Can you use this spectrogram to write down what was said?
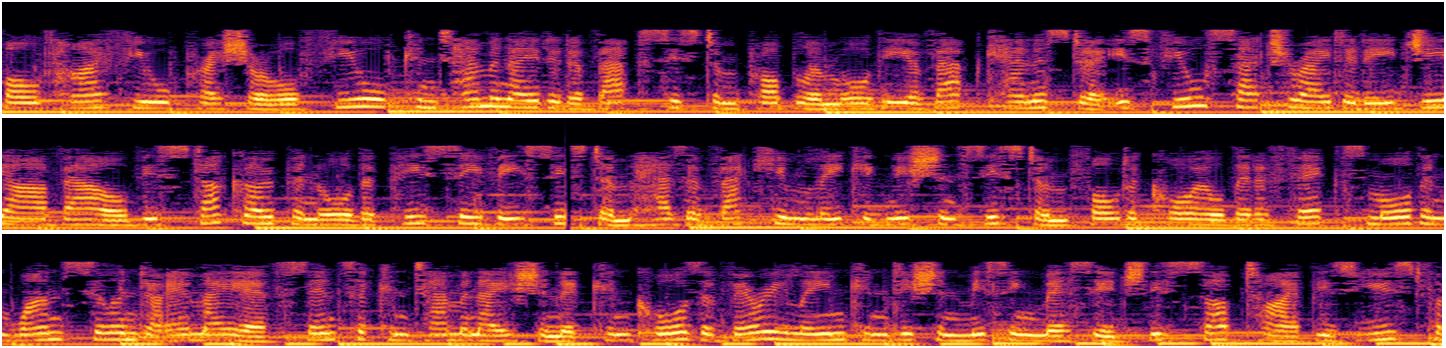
fault high fuel pressure or fuel contaminated evap system problem or the evap canister is fuel saturated EGR valve is stuck open or the PCV system has a vacuum leak ignition system fault coil that affects more than one cylinder MAF sensor contamination it can cause a very lean condition missing message this subtype is used for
